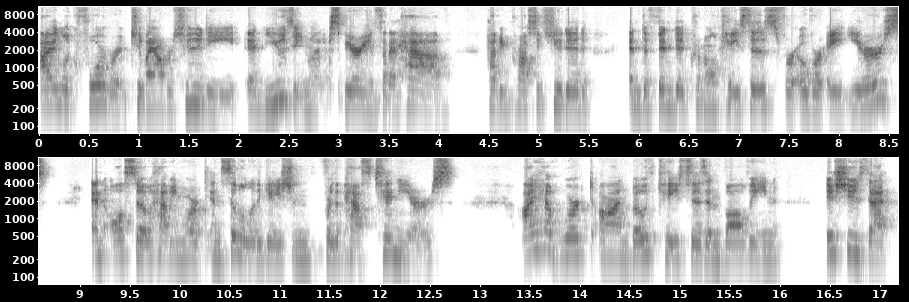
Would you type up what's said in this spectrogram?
I look forward to my opportunity and using my experience that I have, having prosecuted and defended criminal cases for over eight years, and also having worked in civil litigation for the past 10 years. I have worked on both cases involving issues that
